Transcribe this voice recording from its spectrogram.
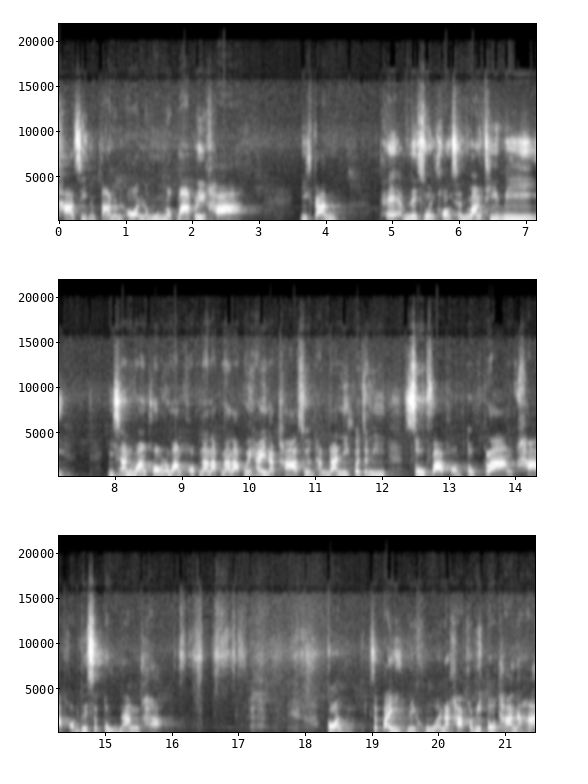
ทาสีน้ำตาลอ่อนๆละมุนมากๆเลยค่ะ มีการแถมในส่วนของชั้นวางทีวี มีชั้นวางของระวางพร็อพน่ารักน่ารักไว้ให้นะคะ ส่วนทางด้านนี้ก็จะมีโซฟาพร้อมโต๊ะกลางค่ะ พร้อมด้วยสตูนั่งค่ะ ก่อนจะไปในครัวนะคะ เขามีโต๊ะทานอาหาร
